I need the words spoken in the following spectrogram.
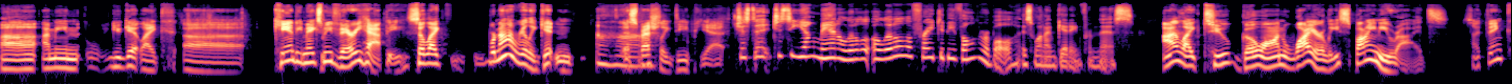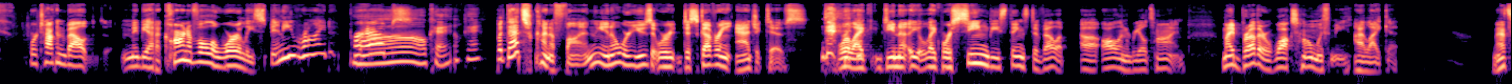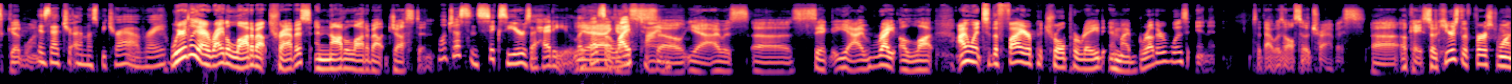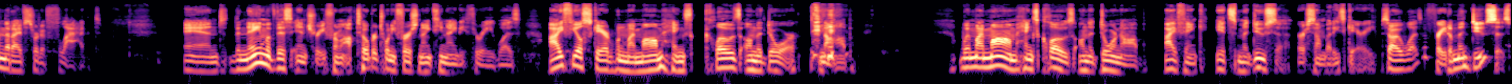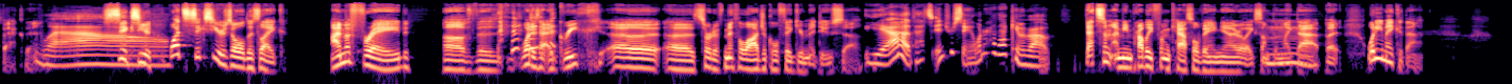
uh, I mean, you get like uh, candy makes me very happy. So like, we're not really getting Uh-huh. especially deep yet. just a just a young man, a little a little afraid to be vulnerable, is what I'm getting from this. I like to go on wirely spiny rides. So I think we're talking about maybe at a carnival, a whirly spinny ride, perhaps. Oh, okay, okay. But that's kind of fun. You know, we're using we're discovering adjectives. We're like, do you know like we're seeing these things develop uh, all in real time. My brother walks home with me. I like it. That's a good one. Is that Tra- that must be Trav, right? Weirdly, I write a lot about Travis and not a lot about Justin. Well, Justin's six years ahead of you. Like Yeah, that's a lifetime. So yeah, I was uh, sick. Yeah, I write a lot. I went to the fire patrol parade, and my brother was in it. So that was also Travis. Uh, okay, so here's the first one that I've sort of flagged. And the name of this entry from October 21st, 1993 was I Feel Scared When My Mom Hangs Clothes on the Door Knob. when my mom hangs clothes on the doorknob, I think it's Medusa or somebody scary. So I was afraid of Medusas back then. Wow. Six years. What six years old is like? I'm afraid of the what is that? A Greek uh, uh, sort of mythological figure, Medusa. Yeah, that's interesting. I wonder how that came about. That's some. I mean, probably from Castlevania or like something like Mm. that. But what do you make of that?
